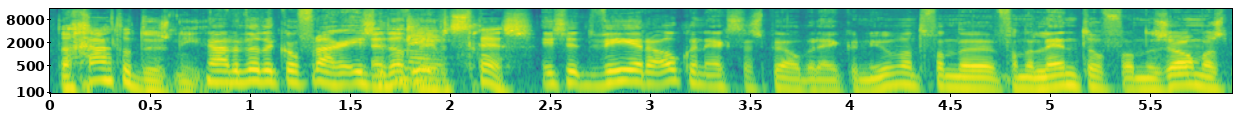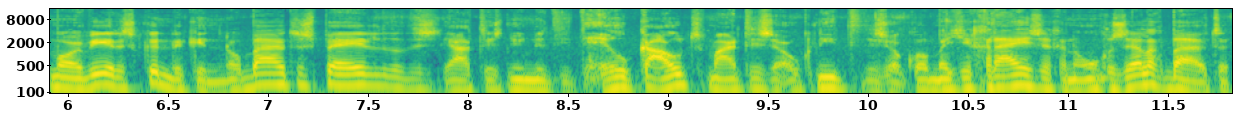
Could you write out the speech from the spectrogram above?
dan gaat het dus niet. Nou, dan wil ik ook vragen. Is en het dat levert stress. Is het weer ook een extra spelbreker nu? Want van de, van de lente of van de zomer als het mooi weer is, kunnen de kinderen nog buiten spelen. Dat is, ja, het is nu niet heel koud, maar het is ook niet, het is ook wel een beetje grijzig en ongezellig buiten.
